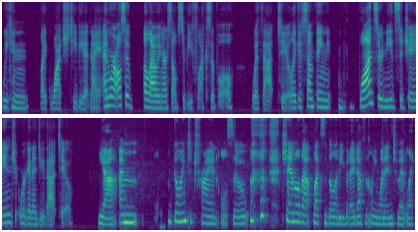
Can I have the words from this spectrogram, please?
we can, like, watch TV at night, and we're also allowing ourselves to be flexible with that too. Like, if something wants or needs to change, we're gonna do that too. Yeah, I'm going to try and also channel that flexibility, but I definitely went into it like,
